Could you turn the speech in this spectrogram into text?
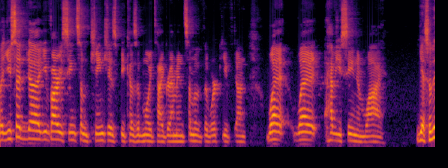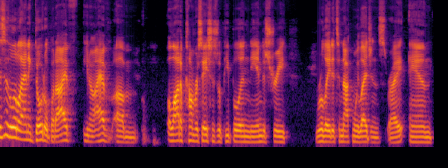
But you said uh, you've already seen some changes because of Muay Thai Gram and some of the work you've done. What what have you seen and why? Yeah, so this is a little anecdotal, but I've you know I have um, a lot of conversations with people in the industry related to Nak Muay Legends, right? And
